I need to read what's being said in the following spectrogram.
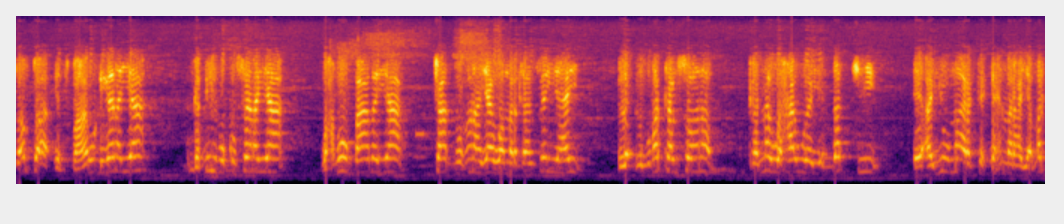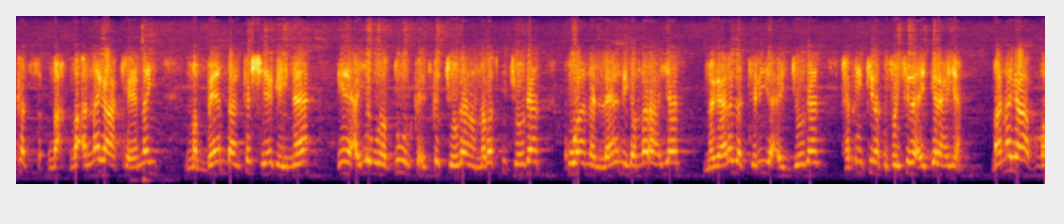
sababto ah isbaaruu dhiganayaa gabdhihii buu kufsanayaa waxbuu qaadayaa jaad buu cunayaa waa marqaansan yahay laguma kalsoono kana waxa weeye dadkii ayuu maaragtay dhex marhaya markaas ma ma annagaa keenay ma been baan ka sheegaynaa inay ayaguna duurka iska joogaan oo nabad ku joogaan kuwaana laamiga marahayaan magaalada keliya ay joogaan habeenkiina dhufaysada ay gelahayaan ma annagaa ma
